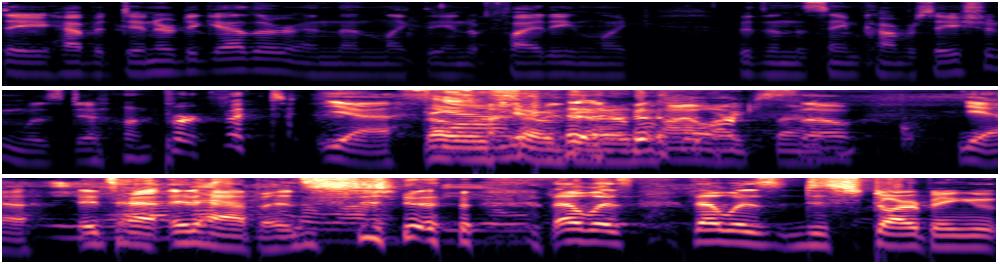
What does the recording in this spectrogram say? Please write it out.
they have a dinner together and then like they end up fighting like within the same conversation was dead on perfect. Yeah. That was so good. I liked that. So Yeah, Yeah, it's ha- it happens. had a lot of feels. that was that was disturbing.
